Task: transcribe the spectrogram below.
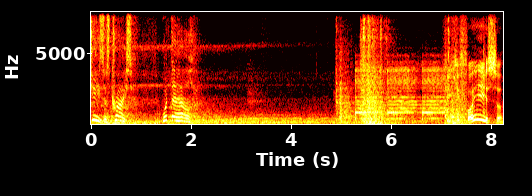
Jesus Christ! What the hell? foi isso?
